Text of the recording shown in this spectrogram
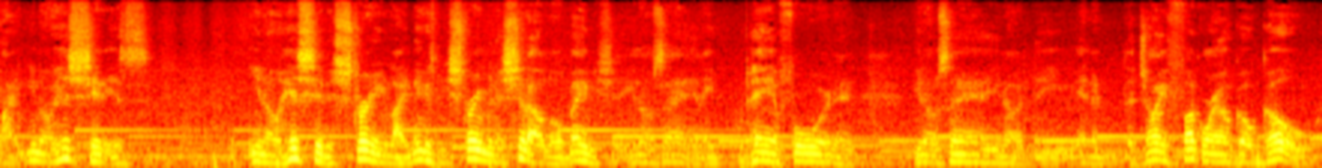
like you know his shit is you know his shit is streamed like niggas be streaming the shit out Lil Baby shit you know what I'm saying? And they paying for it and you know what I'm saying? You know the, and the, the joint fuck around go gold.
